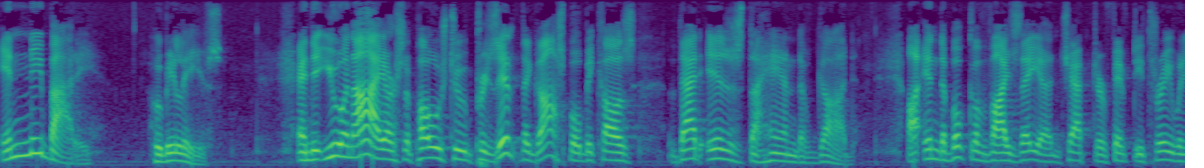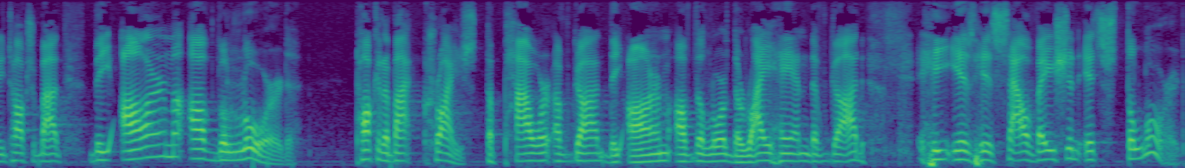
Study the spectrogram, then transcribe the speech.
anybody who believes. And that you and I are supposed to present the gospel because that is the hand of God. Uh, in the book of Isaiah, in chapter 53, when he talks about the arm of the Lord talking about Christ, the power of God, the arm of the Lord, the right hand of God. He is his salvation, it's the Lord.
